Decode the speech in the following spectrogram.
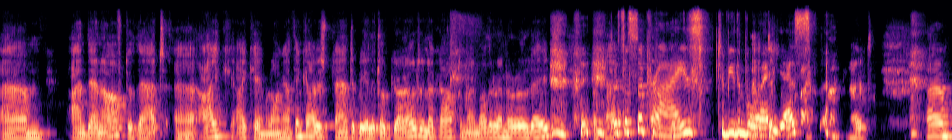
Um, and then after that, uh, I, I came along. I think I was planned to be a little girl to look after my mother in her old age. it was a surprise to be the boy, yes. um,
